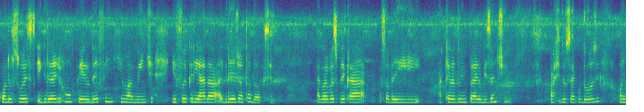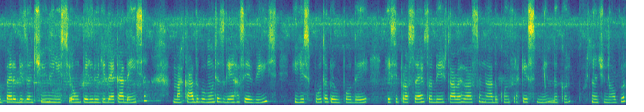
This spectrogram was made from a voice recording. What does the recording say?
quando suas igrejas romperam definitivamente e foi criada a Igreja Ortodoxa. Agora vou explicar sobre a queda do Império Bizantino. A partir do século XII, o Império Bizantino iniciou um período de decadência marcado por muitas guerras civis e disputa pelo poder. Esse processo também estava relacionado com o enfraquecimento da Constantinopla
